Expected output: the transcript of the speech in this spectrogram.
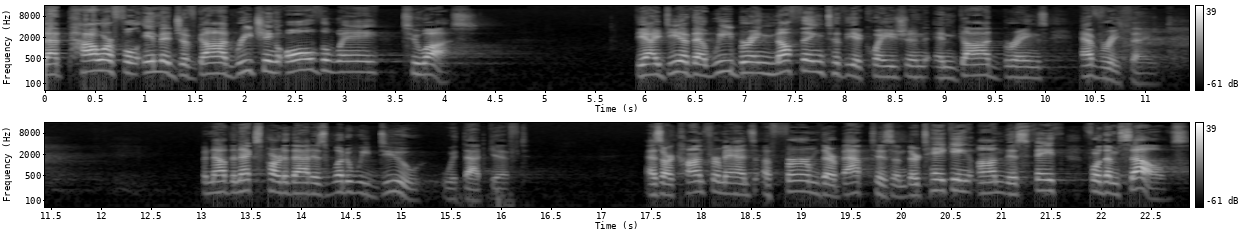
That powerful image of God reaching all the way to us. The idea that we bring nothing to the equation and God brings everything. But now the next part of that is what do we do with that gift? As our confirmands affirm their baptism, they're taking on this faith for themselves.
